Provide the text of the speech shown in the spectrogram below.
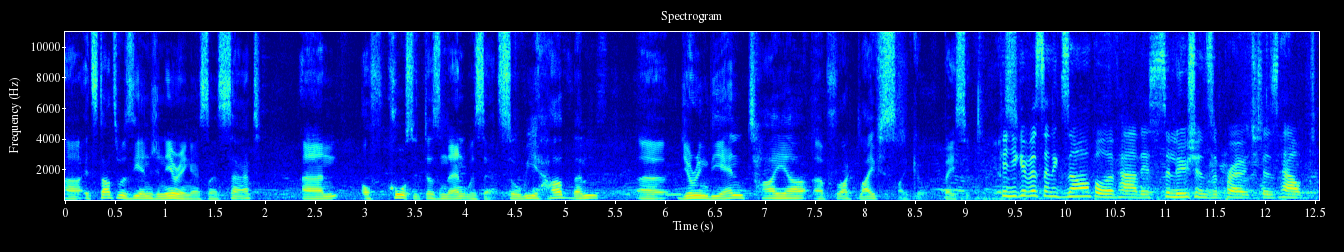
Uh, it starts with the engineering, as I said, and of course it doesn't end with that. So we help them uh, during the entire uh, product life cycle, basically. Yes. Can you give us an example of how this solutions approach has helped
